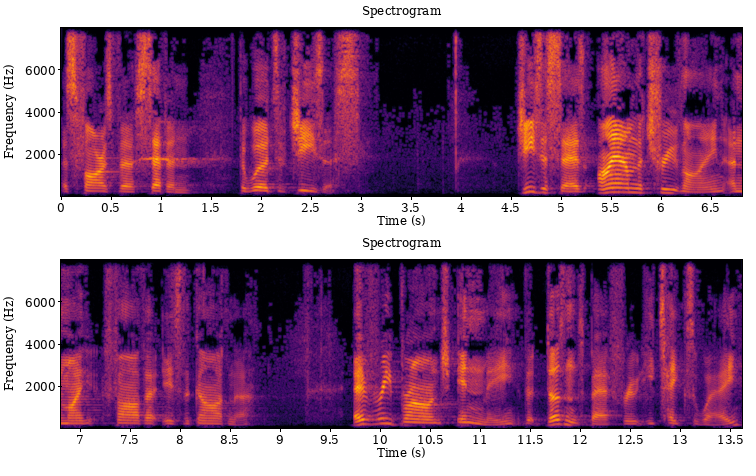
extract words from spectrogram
as far as verse 7, the words of Jesus. Jesus says, I am the true vine, and my Father is the gardener. Every branch in me that doesn't bear fruit, he takes away,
